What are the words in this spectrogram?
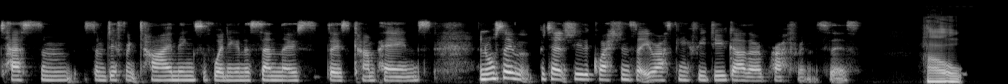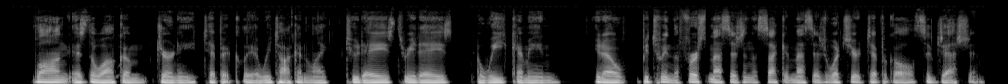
test some some different timings of when you're going to send those those campaigns. And also potentially the questions that you're asking if you do gather preferences. How long is the welcome journey typically? Are we talking like two days three days a week? I mean you know between the first message and the second message what's your typical suggestion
